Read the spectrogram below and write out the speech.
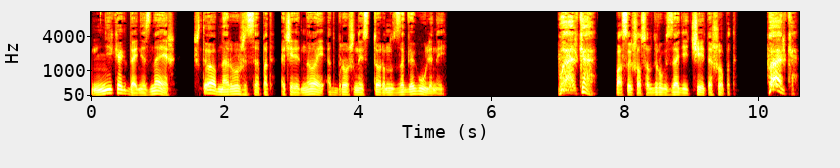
Никогда не знаешь, что обнаружится под очередной отброшенной в сторону загогулиной. «Валька!» — послышался вдруг сзади чей-то шепот. «Валька!»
